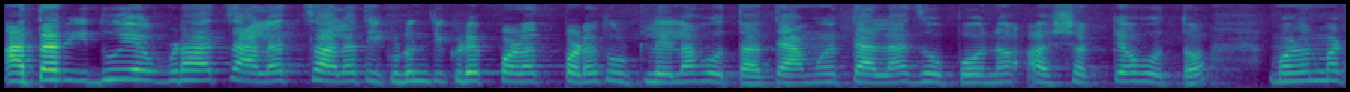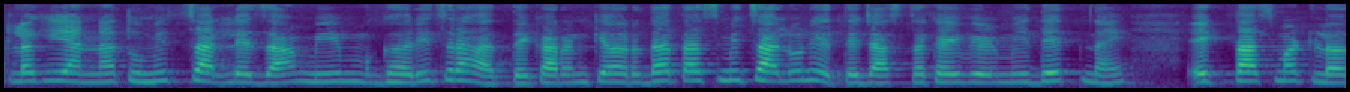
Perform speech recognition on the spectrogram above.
आता रिधू एवढा चालत चालत इकडून तिकडे पडत पडत उठलेला होता त्यामुळे त्याला झोपवणं अशक्य होतं. म्हणून म्हटलं की यांना तुम्हीच चालले जा मी घरीच राहते कारण की अर्धा तास मी चालून येते जास्त काही वेळ मी देत नाही. एक तास म्हटलं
